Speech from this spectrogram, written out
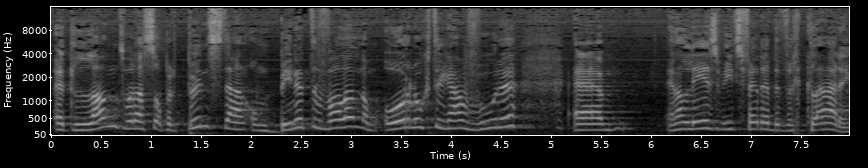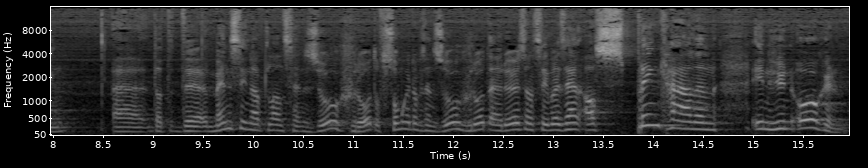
het land waar ze op het punt staan om binnen te vallen, om oorlog te gaan voeren. Ehm, en dan lezen we iets verder de verklaring. Uh, dat de mensen in dat land zijn zo groot, of sommigen zijn zo groot en reus, dat ze wij zijn als sprinkhanen in hun ogen.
